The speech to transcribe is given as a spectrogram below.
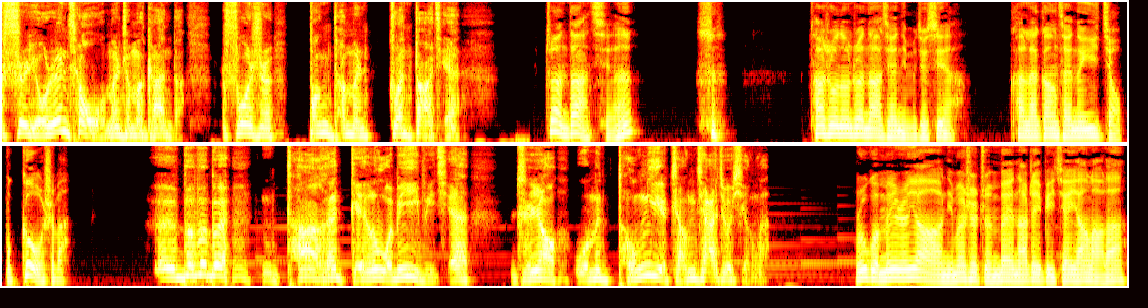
是有人叫我们这么干的，说是。帮他们赚大钱，赚大钱，哼！他说能赚大钱，你们就信啊？看来刚才那一脚不够是吧？呃，不不不，他还给了我们一笔钱，只要我们同意涨价就行了。如果没人要，你们是准备拿这笔钱养老了？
